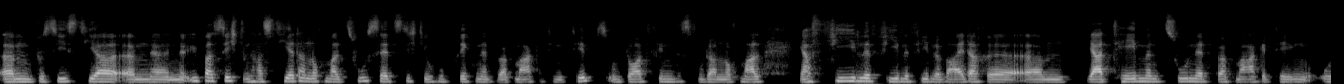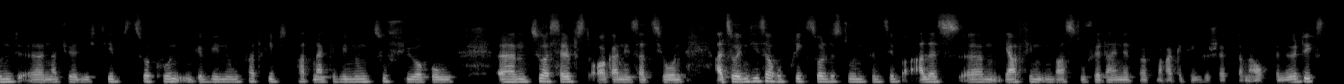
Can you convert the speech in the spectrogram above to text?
Ähm, du siehst hier ähm, eine, eine, Übersicht und hast hier dann nochmal zusätzlich die Rubrik Network Marketing Tipps und dort findest du dann nochmal ja viele, viele, viele weitere ähm, ja, Themen zu Network Marketing und äh, natürlich Tipps zur Kundengewinnung, Vertriebspartnergewinnung, zu Führung, ähm, zur Selbstorganisation. Also in dieser Rubrik solltest du im Prinzip alles ähm, ja, finden, was du für dein Network Marketing Geschäft dann auch benötigst.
